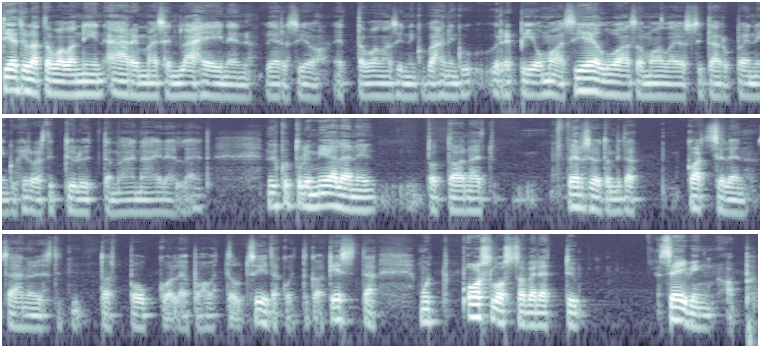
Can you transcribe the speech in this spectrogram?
tietyllä tavalla niin äärimmäisen läheinen versio, että tavallaan siinä niin kuin vähän niin kuin repii omaa sieluaan samalla, jos sitä rupeaa niin kuin hirveästi tylyttämään ja näin edelleen. Et nyt kun tuli mieleen, niin tota, näitä versioita, mitä katselen säännöllisesti taas poukkoille ja pahoittelut siitä, koittakaa kestää. Mutta Oslossa vedetty Saving Up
